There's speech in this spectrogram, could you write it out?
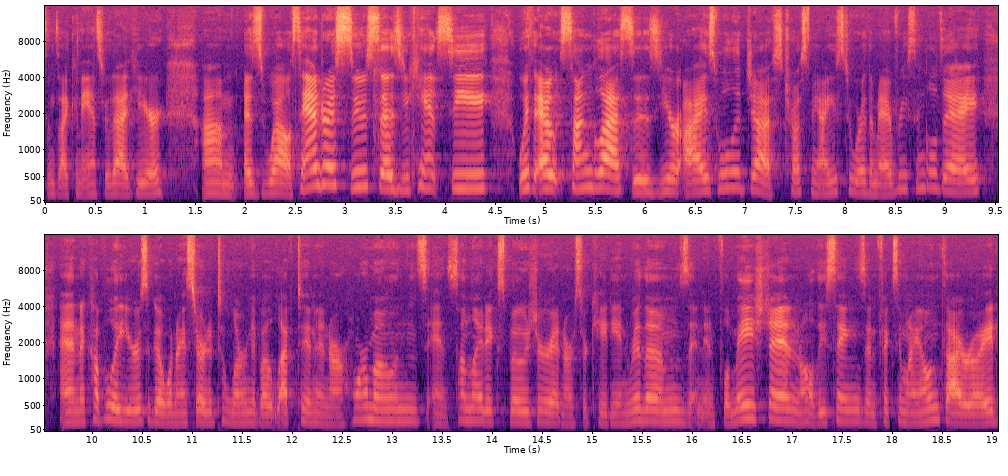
medicines, I can answer that here um, as well. Sandra Sue says you can't see without sunglasses. Your eyes will adjust. Trust me, I used to wear them every single day and a couple of years ago, when I started to learn about leptin and our hormones and sunlight exposure and our circadian rhythms and inflammation and all these things and fixing my own thyroid,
